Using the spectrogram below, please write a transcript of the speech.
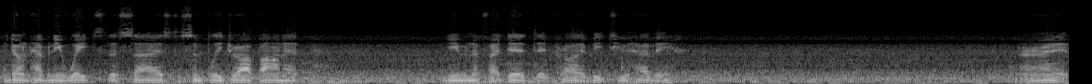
I don't have any weights this size to simply drop on it. even if I did, they'd probably be too heavy. Alright.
